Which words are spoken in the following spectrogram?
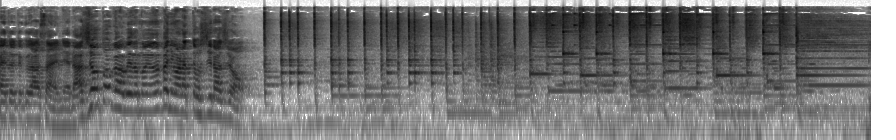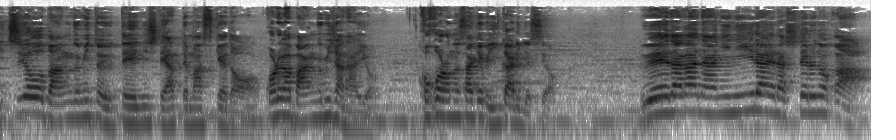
えといてくださいね。ラジオとか上田の夜中に笑ってほしいラジオ。一応番組という体にしてやってますけどこれは番組じゃないよ。心の叫び怒りですよ。上田が何にイライラしてるのか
